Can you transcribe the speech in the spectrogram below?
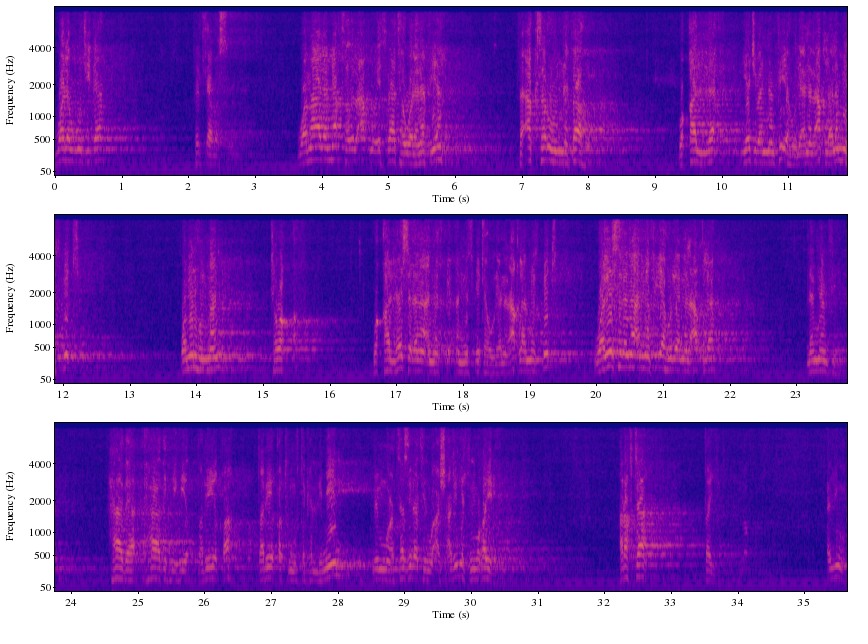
ولو وجد في الكتاب والسنة. وما لم يقتضي العقل إثباته ولا نفيه فأكثرهم نفاه وقال لا يجب أن ننفيه لأن العقل لم يثبت. ومنهم من؟ توقف. وقال ليس لنا أن نثبته لأن العقل لم يثبت. وليس لنا أن ننفيه لأن العقل لم ينفيه هذا هذه هي الطريقة طريقة المتكلمين من معتزلة وأشعرية وغيرهم. عرفت؟ طيب. أيوه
